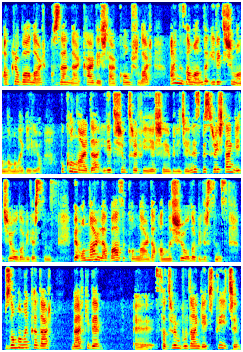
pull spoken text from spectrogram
akrabalar, kuzenler, kardeşler, komşular aynı zamanda iletişim anlamına geliyor. Bu konularda iletişim trafiği yaşayabileceğiniz bir süreçten geçiyor olabilirsiniz ve onlarla bazı konularda anlaşıyor olabilirsiniz. Bu zamana kadar belki de Satürn buradan geçtiği için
